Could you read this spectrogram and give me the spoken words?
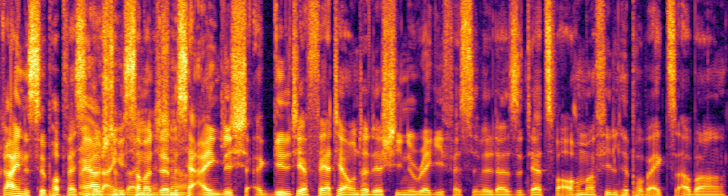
reines Hip-Hop-Festival ja, eigentlich. Summer Jam ja. ist ja eigentlich, äh, gilt ja, fährt ja unter der Schiene Reggae-Festival. Da sind ja zwar auch immer viel Hip-Hop-Acts, aber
